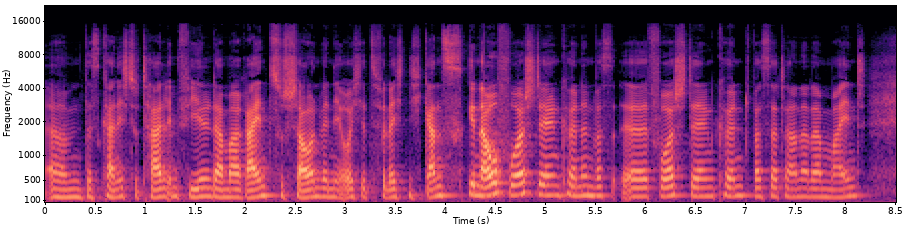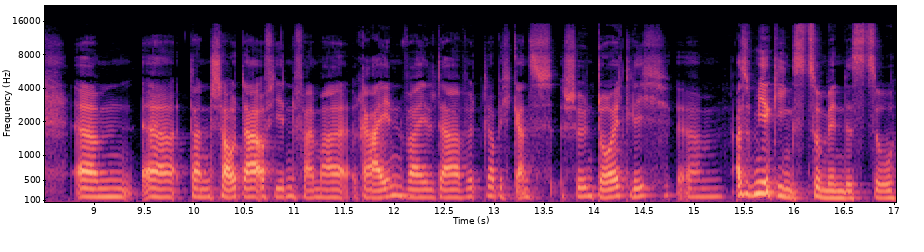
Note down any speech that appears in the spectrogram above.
Ähm, das kann ich total empfehlen, da mal reinzuschauen, wenn ihr euch jetzt vielleicht nicht ganz genau vorstellen können, was äh, vorstellen könnt, was Satana da meint. Ähm, äh, dann schaut da auf jeden Fall mal rein, weil da wird, glaube ich, ganz schön deutlich. Ähm, also mir ging es zumindest so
